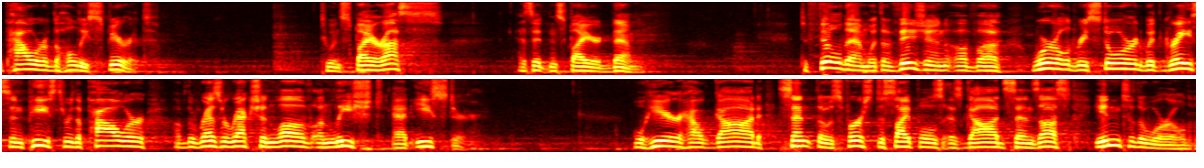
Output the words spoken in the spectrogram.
the power of the Holy Spirit to inspire us as it inspired them to fill them with a vision of a world restored with grace and peace through the power of the resurrection love unleashed at Easter. We'll hear how God sent those first disciples as God sends us into the world.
